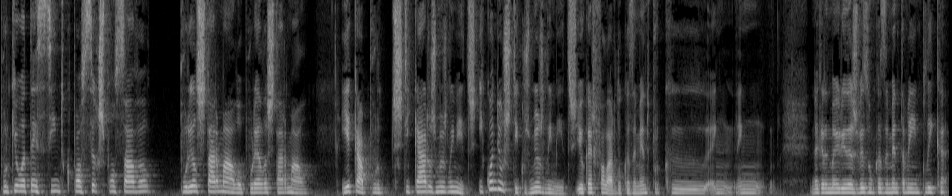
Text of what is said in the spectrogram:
porque eu até sinto que posso ser responsável por ele estar mal ou por ela estar mal. E acabo por esticar os meus limites. E quando eu estico os meus limites, eu quero falar do casamento porque, em, em, na grande maioria das vezes, um casamento também implica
